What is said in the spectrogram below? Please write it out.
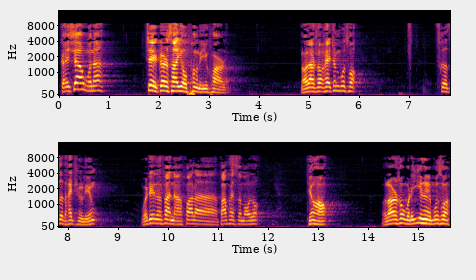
赶下午呢？这哥仨又碰到一块儿了。老大说：“还真不错，测字的还挺灵。我这顿饭呢，花了八块四毛多，挺好。”我老二说：“我这衣裳也不错，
